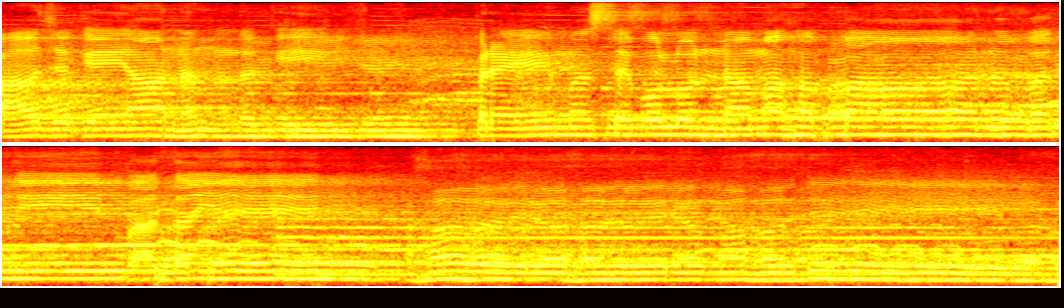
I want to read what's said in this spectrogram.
આજ કે આનંદ કી પ્રેમ સે બોલો નમઃ પાર્વતી પતયે હર હર મહાદેવ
